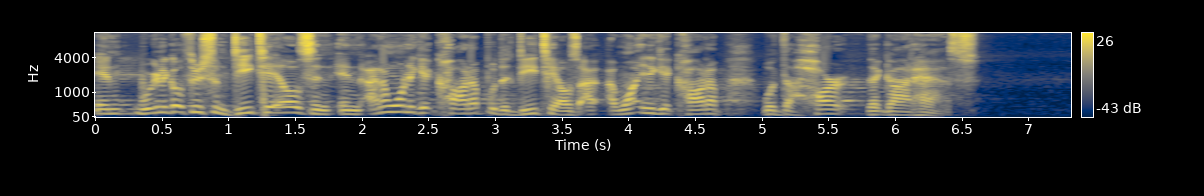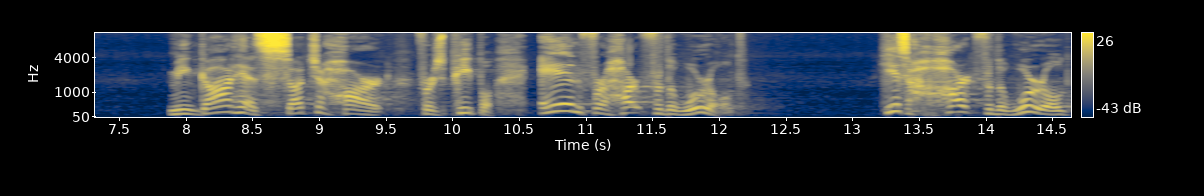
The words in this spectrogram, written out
And we're going to go through some details, and, and I don't want to get caught up with the details. I, I want you to get caught up with the heart that God has. I mean, God has such a heart for his people and for a heart for the world. He has a heart for the world,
